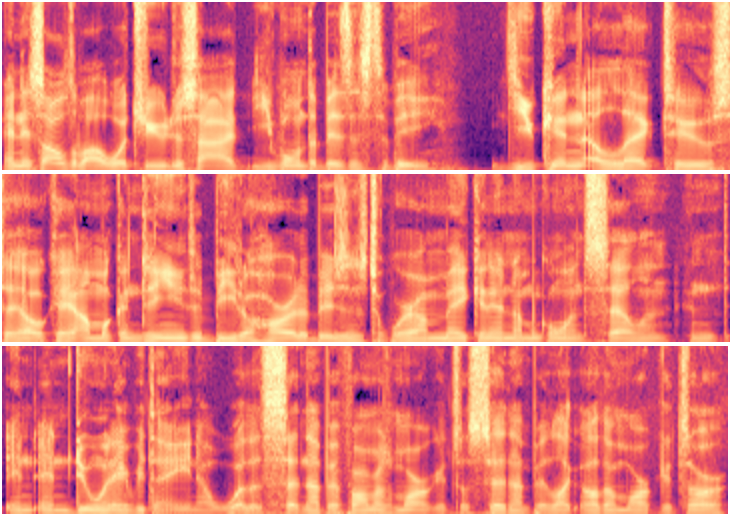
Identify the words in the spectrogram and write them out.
And it's all about what you decide you want the business to be. You can elect to say, okay, I'm gonna continue to be the heart of the business to where I'm making and I'm going selling and, and, and doing everything. You know, whether it's setting up at farmers markets or setting up at like other markets or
